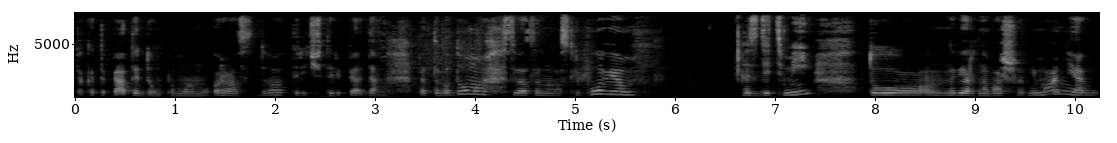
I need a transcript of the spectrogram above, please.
так, это пятый дом, по-моему. Раз, два, три, четыре, пять, да. Пятого дома, связанного с любовью, с детьми, то, наверное, ваше внимание,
